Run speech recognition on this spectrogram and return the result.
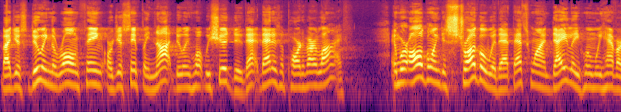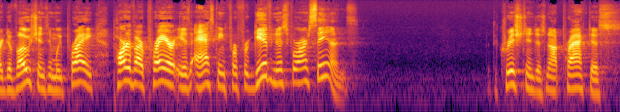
by just doing the wrong thing or just simply not doing what we should do. That, that is a part of our life. And we're all going to struggle with that. That's why daily, when we have our devotions and we pray, part of our prayer is asking for forgiveness for our sins. Christian does not practice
